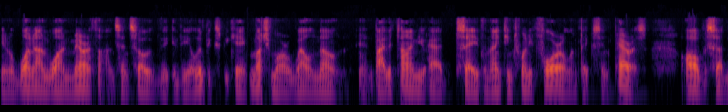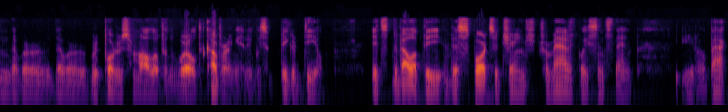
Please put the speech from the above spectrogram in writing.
you know, one-on-one marathons. And so the, the Olympics became much more well known. And by the time you had, say, the 1924 Olympics in Paris, all of a sudden there were there were reporters from all over the world covering it. It was a bigger deal. It's developed the the sports have changed dramatically since then. You know, back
